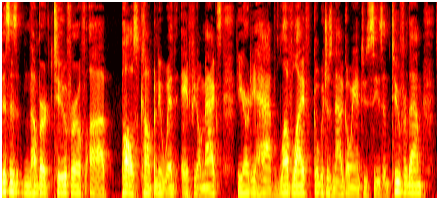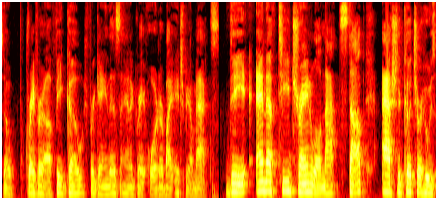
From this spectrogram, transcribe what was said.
this is number two for uh, Paul's company with HBO Max. He already had Love Life, which is now going into season two for them. So great for uh, Feigco for getting this and a great order by HBO Max. The NFT train will not stop. Ashton Kutcher, who is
